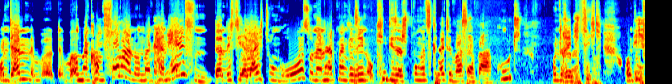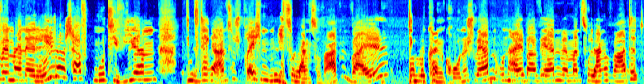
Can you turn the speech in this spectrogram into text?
und dann, und man kommt voran und man kann helfen, dann ist die Erleichterung groß und dann hat man gesehen, okay, dieser Sprung ins kalte Wasser war gut und richtig. Und ich will meine Leserschaft motivieren, diese Dinge anzusprechen, nicht zu lang zu warten, weil Dinge können chronisch werden, unheilbar werden, wenn man zu lange wartet.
